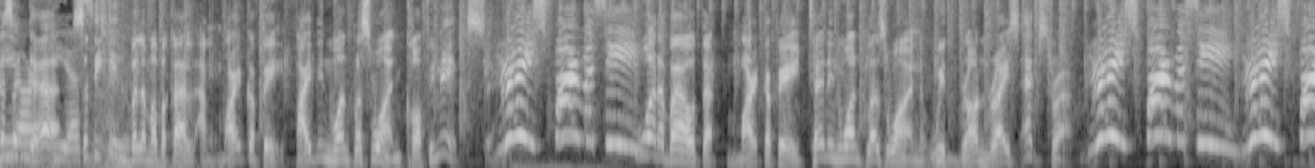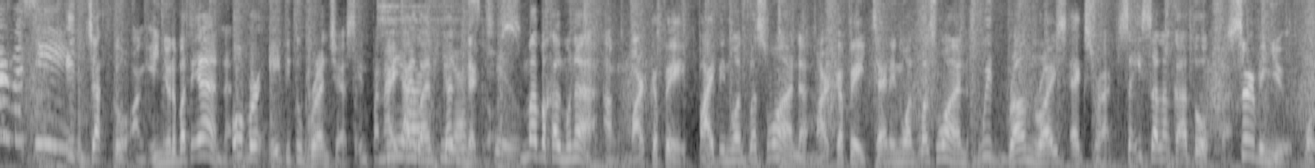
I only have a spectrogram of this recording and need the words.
Kasangga DRPS2. sa Diin Balamabakal ang Marcafe 5-in-1 plus 1 Coffee Mix. Grace Pharmacy! What about Marcafe 10-in-1 plus 1 with brown rice extra? Grace Pharmacy! Grace Pharmacy! Injakto ang inyo na batian. Over 82 branches in Panay Island, GRPS2. Cagnegos. Mabakal mo na ang Marcafe 5-in-1 plus 1, Marcafe 10-in-1 plus 1 with brown rice extract sa isa lang kaatop. Serving you for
